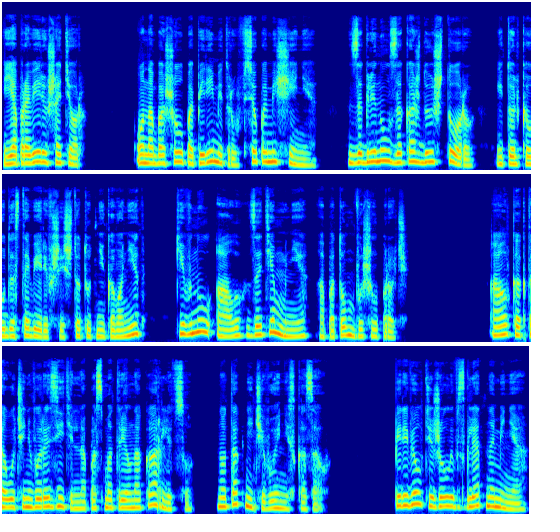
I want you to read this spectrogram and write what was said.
«Я проверю шатер». Он обошел по периметру все помещение, заглянул за каждую штору и, только удостоверившись, что тут никого нет, кивнул Аллу, затем мне, а потом вышел прочь. Ал как-то очень выразительно посмотрел на карлицу, но так ничего и не сказал. Перевел тяжелый взгляд на меня,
